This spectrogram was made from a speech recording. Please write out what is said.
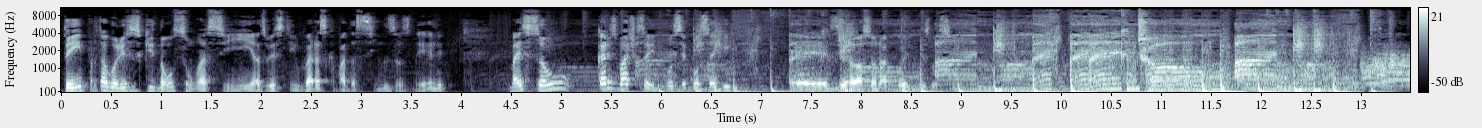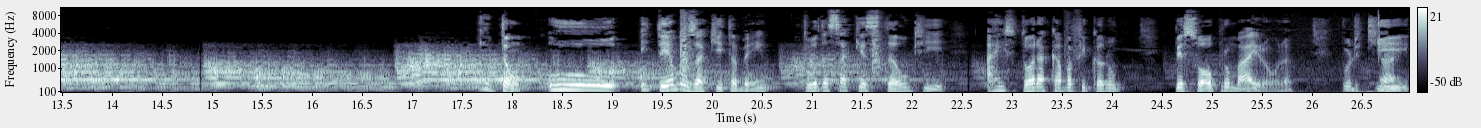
tem protagonistas que não são assim, às vezes tem várias camadas cinzas nele, mas são carismáticos aí, você consegue é, se relacionar com ele mesmo assim. Então, o... e temos aqui também toda essa questão que a história acaba ficando pessoal pro Myron, né? Porque é.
